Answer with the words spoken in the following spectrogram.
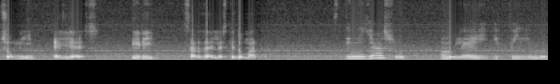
Ψωμί, ελιές, τυρί, σαρδέλες και ντομάτα. Στην υγειά σου, μου λέει η φίλη μου.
